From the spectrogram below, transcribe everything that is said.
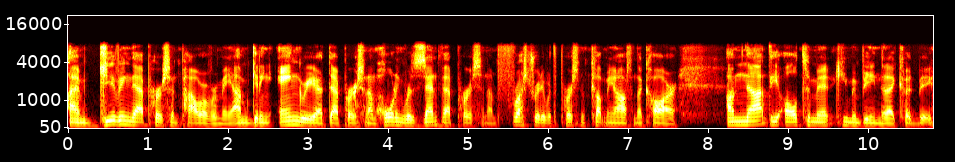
I'm giving that person power over me. I'm getting angry at that person. I'm holding resent that person. I'm frustrated with the person who cut me off in the car. I'm not the ultimate human being that I could be.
